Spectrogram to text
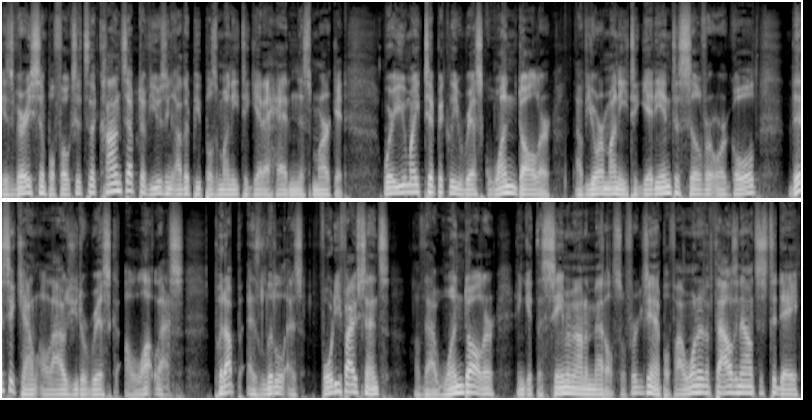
is very simple, folks. It's the concept of using other people's money to get ahead in this market. Where you might typically risk $1 of your money to get into silver or gold, this account allows you to risk a lot less. Put up as little as 45 cents of that $1 and get the same amount of metal. So, for example, if I wanted a 1,000 ounces today,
